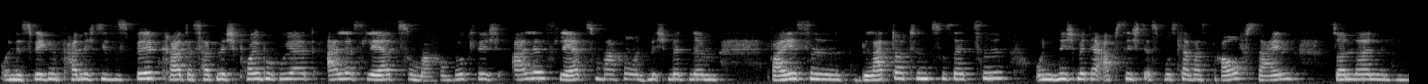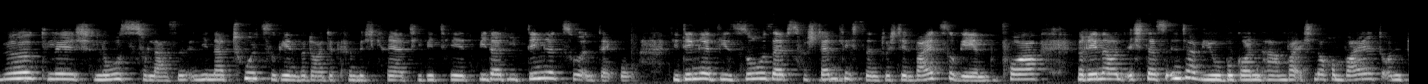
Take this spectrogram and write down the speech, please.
Und deswegen fand ich dieses Bild gerade, das hat mich voll berührt, alles leer zu machen, wirklich alles leer zu machen und mich mit einem weißen Blatt dorthin zu setzen und nicht mit der Absicht, es muss da was drauf sein, sondern wirklich loszulassen, in die Natur zu gehen, bedeutet für mich Kreativität, wieder die Dinge zu entdecken, die Dinge, die so selbstverständlich sind, durch den Wald zu gehen. Bevor Verena und ich das Interview begonnen haben, war ich noch im Wald und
